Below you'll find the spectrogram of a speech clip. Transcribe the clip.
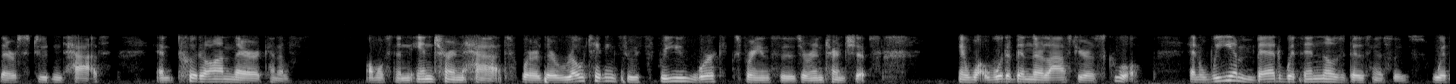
their student hat and put on their kind of almost an intern hat where they're rotating through three work experiences or internships in what would have been their last year of school. And we embed within those businesses with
